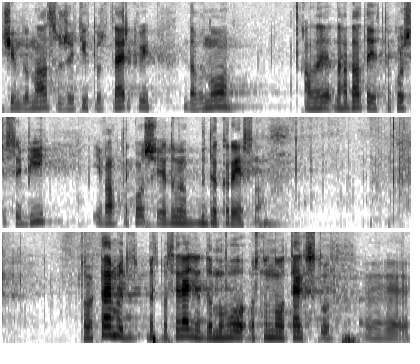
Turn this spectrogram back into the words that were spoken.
чим до нас, вже ті, хто в церкві давно. Але нагадати також і собі, і вам також, я думаю, буде корисно. Повертаємось безпосередньо до мого основного тексту. Е,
